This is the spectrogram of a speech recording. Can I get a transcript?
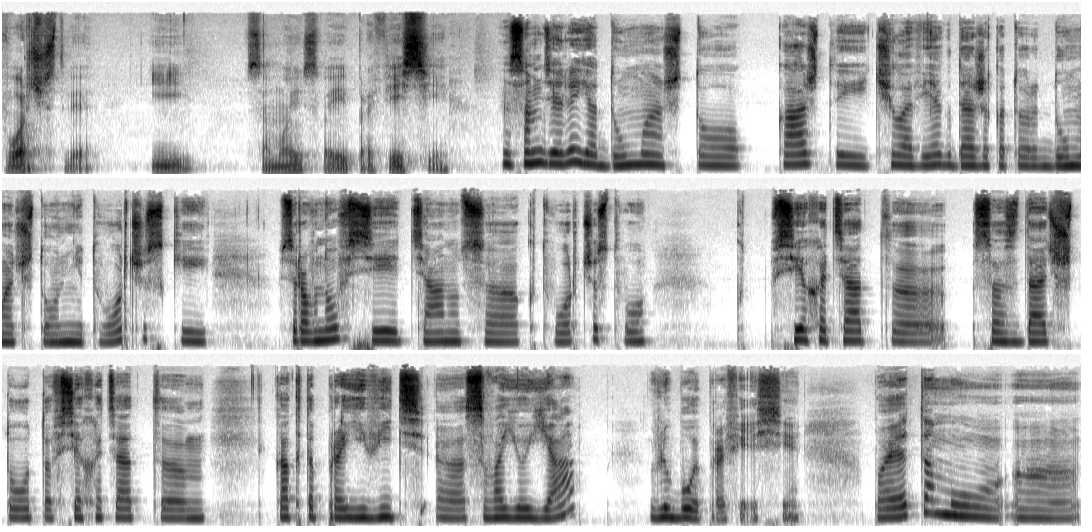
творчестве и самой своей профессии. На самом деле, я думаю, что каждый человек, даже который думает, что он не творческий, все равно все тянутся к творчеству, все хотят э, создать что-то, все хотят э, как-то проявить э, свое я в любой профессии. Поэтому э,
